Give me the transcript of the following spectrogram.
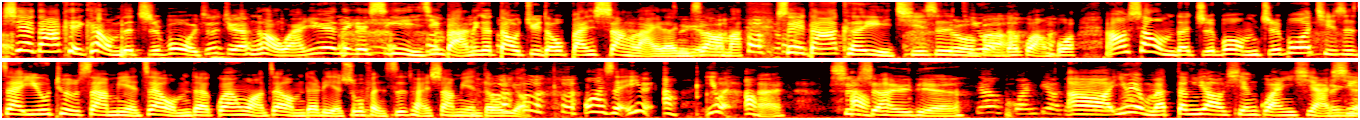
现在大家可以看我们的直播，我就觉得很好玩，因为那个心仪已经把那个道具都搬上来了，你知道吗？所以大家可以其实听我们的广播，然后上我们的直播。我们直播其实，在 YouTube 上面，在我们的官网，在我们的脸书粉丝团上面都有。哇塞，因为啊，因为哦，是不是还有一点？这样关掉啊，因为我们要灯要先关一下，心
